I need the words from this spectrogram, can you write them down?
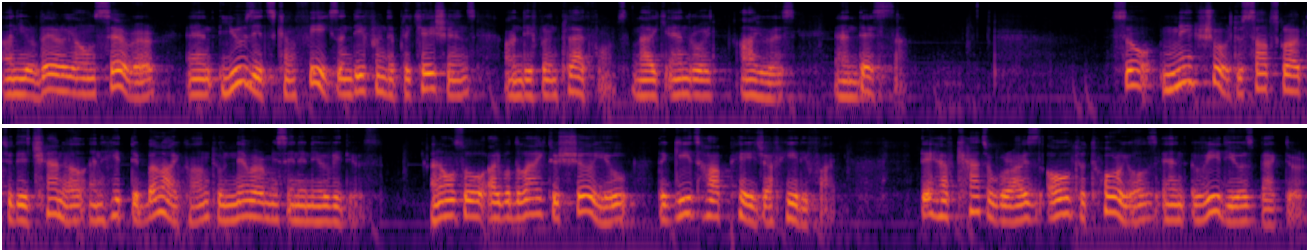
on your very own server and use its configs on different applications on different platforms like Android, iOS, and desktop. So make sure to subscribe to the channel and hit the bell icon to never miss any new videos. And also I would like to show you the GitHub page of Hiddify. They have categorized all tutorials and videos back there.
